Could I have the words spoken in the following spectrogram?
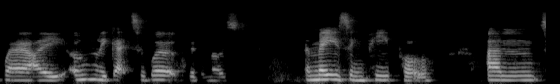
where I only get to work with the most amazing people. And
